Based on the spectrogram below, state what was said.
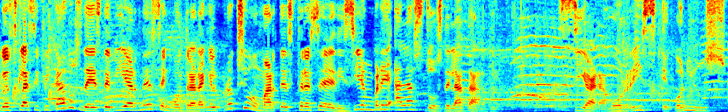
Los clasificados de este viernes se encontrarán el próximo martes 13 de diciembre a las 2 de la tarde. Ciara Morris, Econews.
